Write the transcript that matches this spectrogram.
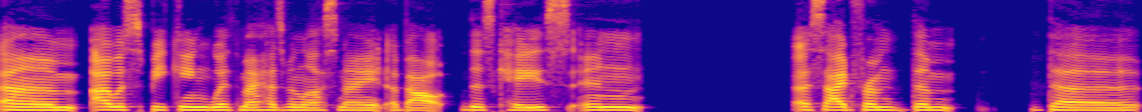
Um, I was speaking with my husband last night about this case, and aside from the the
